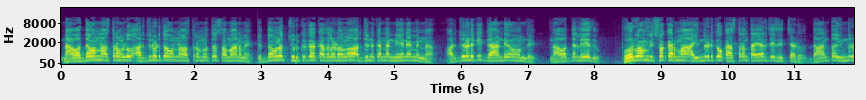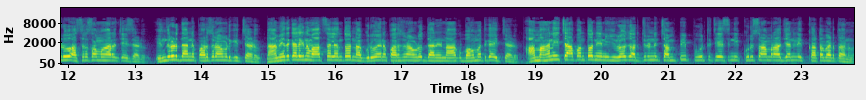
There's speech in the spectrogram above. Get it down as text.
నా వద్ద ఉన్న అస్త్రములు అర్జునుడితో ఉన్న అస్త్రములతో సమానమే. యుద్ధంలో చురుకుగా కదలడంలో అర్జునుడి కన్నా నేనే మిన్నా. అర్జునుడికి గాంధీవం ఉంది. నా వద్ద లేదు. పూర్వం విశ్వకర్మ ఆ ఇంద్రుడికి ఒక అస్త్రం తయారు చేసి ఇచ్చాడు. దాంతో ఇంద్రుడు అస్త్ర సంహారం చేశాడు. ఇంద్రుడు దాన్ని పరశురాముడికి ఇచ్చాడు. నా మీద కలిగిన వాత్సల్యంతో నా గురువైన పరశురాముడు దాన్ని నాకు బహుమతిగా ఇచ్చాడు. ఆ మహనీయ చాపంతో నేను ఈ రోజు అర్జునుడిని చంపి పూర్తి చేసి నీ కురు సామ్రాజ్యాన్ని నీకు కట్టబెడతాను.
